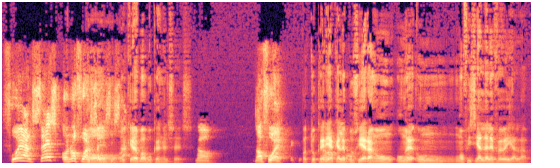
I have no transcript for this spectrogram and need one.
fue al CES o no fue no, al CES, Isaac? ¿Qué va a buscar en el CES? No. No fue. Pues tú querías No, que le no. pusieran un, un, un, un oficial del FBI al lado.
